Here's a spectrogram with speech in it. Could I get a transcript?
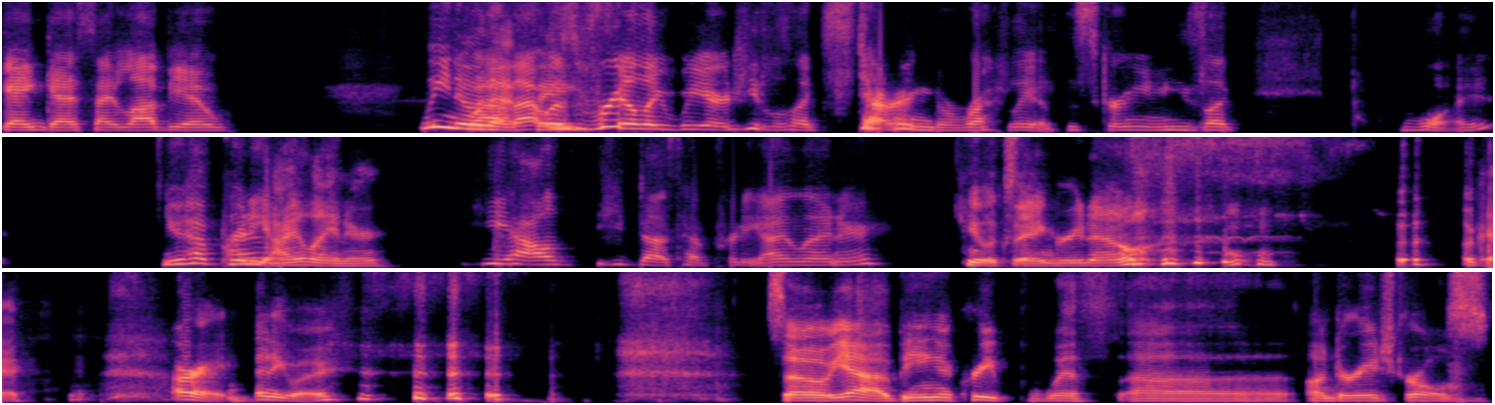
Genghis, I love you. We know wow, that. that was really weird. He was like staring directly at the screen. He's like, "What?" You have pretty eyeliner. He how he does have pretty eyeliner. He looks angry now. okay. All right. Anyway. so yeah, being a creep with uh underage girls.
